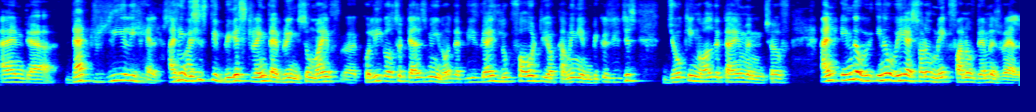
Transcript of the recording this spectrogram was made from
and uh, that really helps. I think this is the biggest strength i bring. So my uh, colleague also tells me you know that these guys look forward to your coming in because you're just joking all the time and sort of and in the in a way i sort of make fun of them as well.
